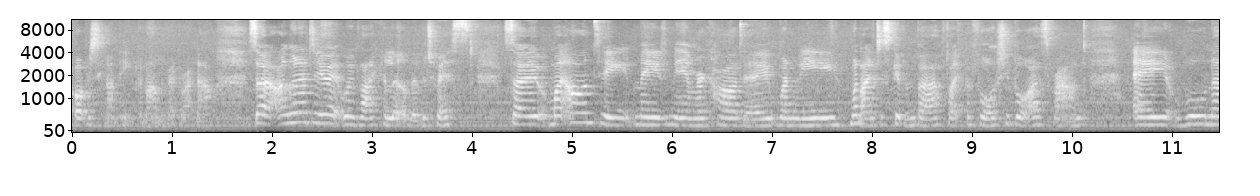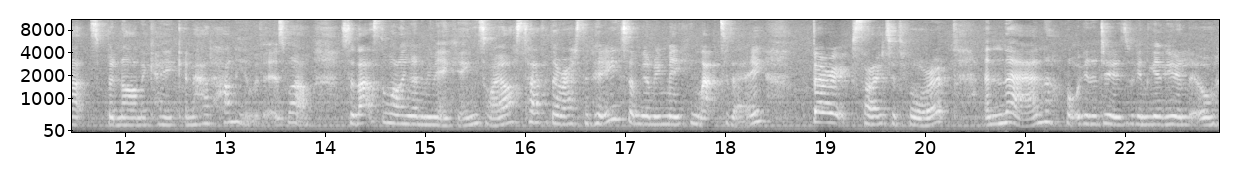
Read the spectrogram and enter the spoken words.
obviously can't eat banana bread right now. So I'm to do it with like a little bit of a twist. So my auntie made me and Riccardo when we when I just given birth, like before she brought us around, a walnut banana cake and had honey with it as well. So that's the one I'm going to be making. So I asked her for the recipe, so I'm going to be making that today. Very excited for it. And then what we're going to do is we're going to give you a little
